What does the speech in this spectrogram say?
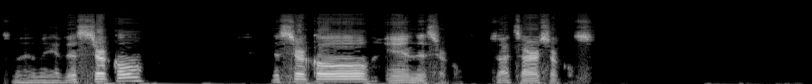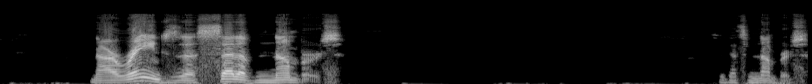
So then we have this circle, this circle, and this circle. So that's our circles. Now our range is a set of numbers. So we've got some numbers.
